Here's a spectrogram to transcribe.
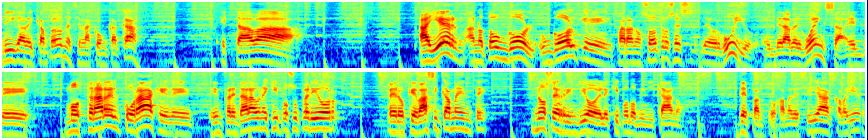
Liga de Campeones, en la CONCACAF. Estaba... Ayer anotó un gol, un gol que para nosotros es de orgullo, el de la vergüenza, el de mostrar el coraje de enfrentar a un equipo superior, pero que básicamente no se rindió el equipo dominicano de Pantoja. Me decía, caballero.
